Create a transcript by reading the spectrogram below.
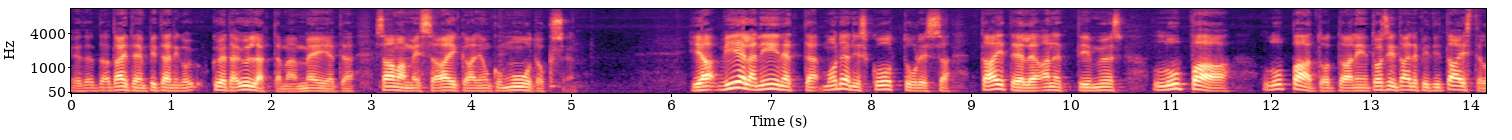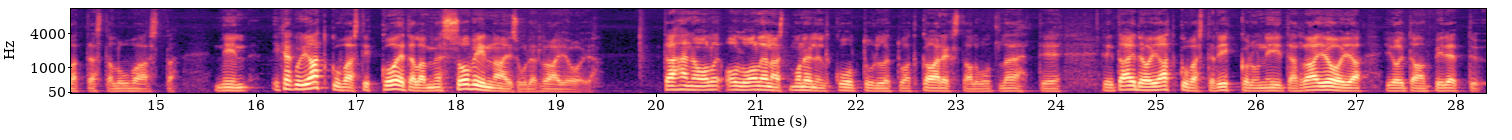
Että taiteen pitää niin kyetä yllättämään meidät ja saamaan meissä aikaan jonkun muutoksen. Ja vielä niin, että modernissa kulttuurissa taiteelle annettiin myös lupaa lupa, tota, niin tosin taide piti taistella tästä luvasta, niin ikään kuin jatkuvasti koetella myös sovinnaisuuden rajoja. Tähän on ollut olennaista monelle kulttuurille 1800-luvulta lähtien. Eli taide on jatkuvasti rikkonut niitä rajoja, joita on pidetty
